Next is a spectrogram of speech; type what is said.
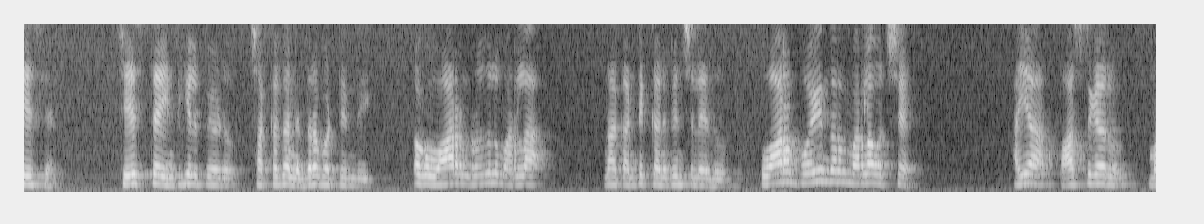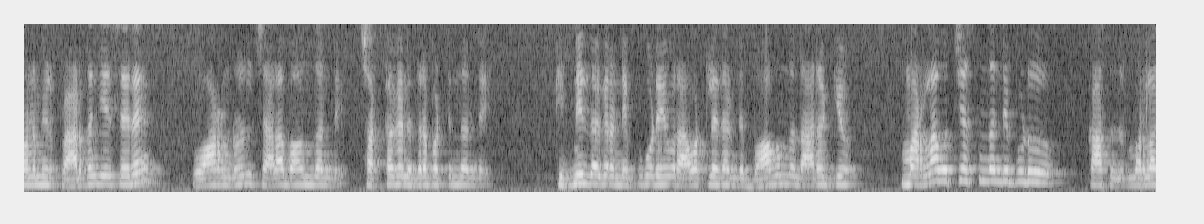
చేశాను చేస్తే ఇంటికి వెళ్ళిపోయాడు. చక్కగా నిద్ర పట్టింది. ఒక వారం రోజులు మరలా నా కంటికి కనిపించలేదు. వారం పోయిన తర్వాత మరలా వచ్చాడు. అయ్యా పాస్టర్ గారు మొన్న మీరు ప్రార్థన చేశారే వారం రోజులు చాలా బాగుందండి చక్కగా నిద్ర పట్టిందండి కిడ్నీల దగ్గర నొప్పి కూడా ఏమి రావట్లేదండి బాగుందండి ఆరోగ్యం. మరలా వచ్చేస్తుందండి ఇప్పుడు కాస్త మరలా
